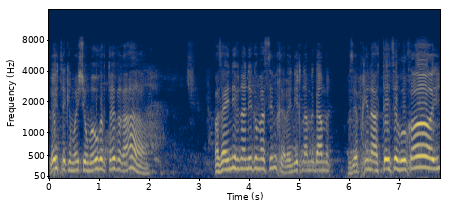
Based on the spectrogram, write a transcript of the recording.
יוצא כמו שהוא מעורב טוב ורעה. אז היה נבנה ניגון והשמחה, ונכנע מדמה. וזה מבחינת תצא רוחוי.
